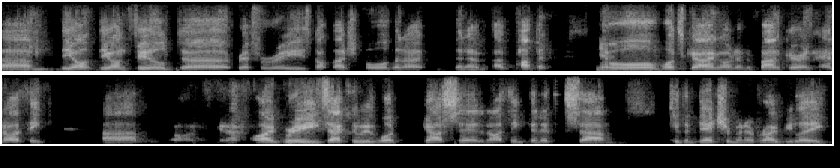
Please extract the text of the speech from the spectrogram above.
Um, the on, the on-field uh, referee is not much more than a than a, a puppet Yep. for what's going on in the bunker, and, and I think um, you know I agree exactly with what Gus said, and I think that it's um, to the detriment of rugby league.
